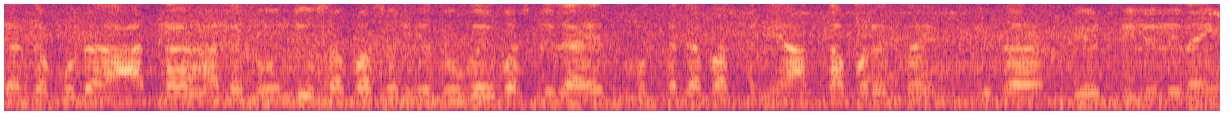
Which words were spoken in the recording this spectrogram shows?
त्यांचा कुठं आता आता दोन दिवसापासून हे दोघंही बसलेले आहेत. मुख्याध्यापकांनी आत्तापर्यंत इथं भेट दिलेली नाही.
